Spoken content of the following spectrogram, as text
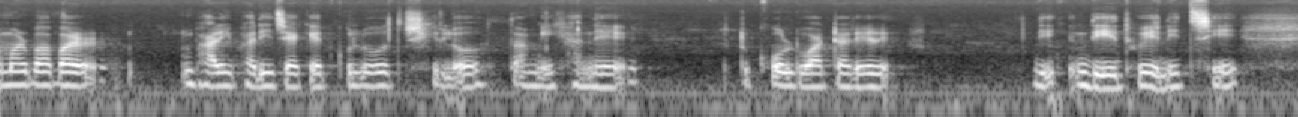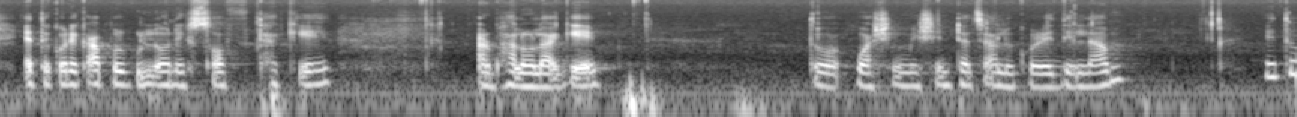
আমার বাবার ভারী ভারী জ্যাকেটগুলো ছিল, তো আমি এখানে একটু কোল্ড ওয়াটারের দিয়ে ধুয়ে নিচ্ছি। এতে করে কাপড়গুলো অনেক সফট থাকে আর ভালো লাগে। তো ওয়াশিং মেশিনটা চালু করে দিলাম। এই তো,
